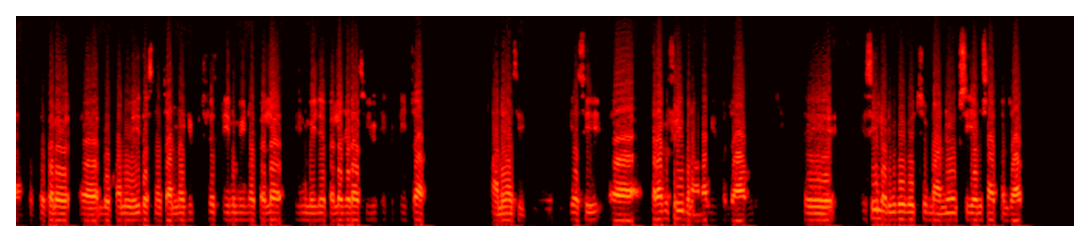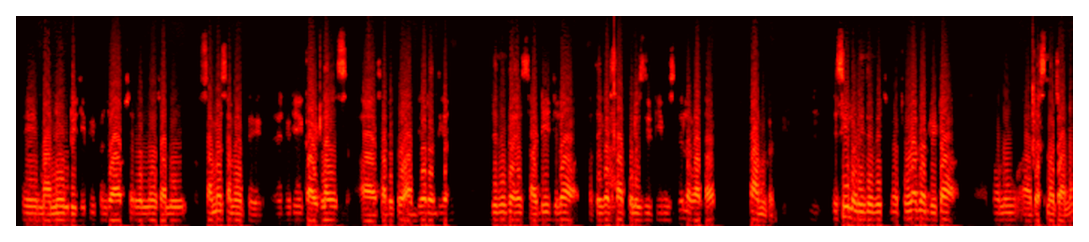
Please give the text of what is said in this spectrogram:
ਸਭ ਤੋਂ ਪਹਿਲੇ ਲੋਕਾਂ ਨੂੰ ਇਹ ਦੱਸਣਾ ਚਾਹੁੰਦਾ ਕਿ ਪਿਛਲੇ 3 ਮਹੀਨੇ ਪਹਿਲੇ 3 ਮਹੀਨੇ ਪਹਿਲੇ ਜਿਹੜਾ ਅਸੀਂ ਇੱਕ ਟੀਚਾ ਆਨਿਆ ਸੀ ਕਿ ਅਸੀਂ ਡਰੱਗ ਫ੍ਰੀ ਬਣਾਵਾਂਗੇ ਪੰਜਾਬ ਨੂੰ। ਤੇ ਇਸੇ ਲੜੀ ਦੇ ਵਿੱਚ ਮਾਨਯੋਗ ਸੀਐਮ ਸਾਹਿਬ ਪੰਜਾਬ ਤੇ ਮਾਨਯੋਗ ਡੀਜੀਪੀ ਪੰਜਾਬ ਸਰ ਵੱਲੋਂ ਸਾਨੂੰ ਸਮੇਂ-ਸਮੇਂ ਤੇ ਇਹ ਗਾਈਡਲਾਈਨਸ ਸਾਡੇ ਕੋਲ ਆਉਂਦੀਆਂ ਰਹਿੰਦੀਆਂ ਜਿਹਦੇ ਤਹਿਤ ਸਾਡੀ ਜ਼ਿਲ੍ਹਾ ਫਤਿਹਗੜ੍ਹ ਸਾਹਿਬ ਪੁਲਿਸ ਦੀ ਟੀਮ ਇਸ ਤੇ ਲਗਾਤਾਰ ਕੰਮ ਕਰਦੀ ਹੈ। ਇਸੇ ਲੜੀ ਦੇ ਵਿੱਚ ਮੈਂ ਥੋੜਾ ਜਿਹਾ ਡੇਟਾ ਤੁਹਾਨੂੰ ਦੱਸਣਾ ਚਾਹੁੰਦਾ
